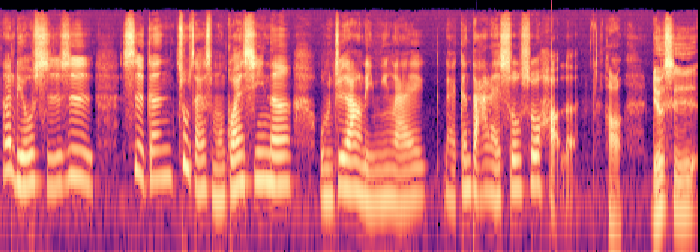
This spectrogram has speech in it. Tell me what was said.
那流石是是跟住宅有什么关系呢？我们就让李明来来跟大家来说说好了。好，流石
